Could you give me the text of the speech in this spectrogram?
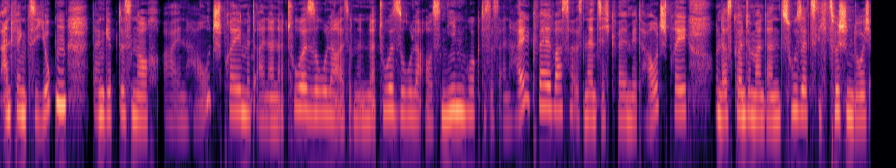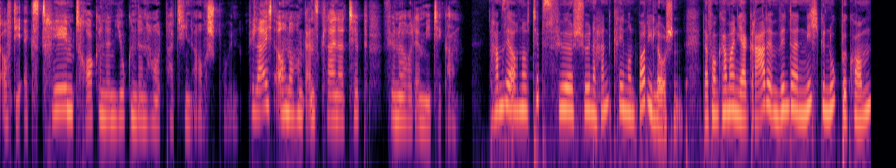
anfängt zu jucken, dann gibt es noch ein Hautspray mit einer Natursohle, also eine Natursohle aus Nienburg. Das ist ein Heilquellwasser. Es nennt sich Quellmet Hautspray und das könnte man dann zusätzlich zwischendurch auf die extrem trockenen, juckenden Hautpartien aufsprühen. Vielleicht auch noch ein ganz kleiner Tipp für Neurodermitiker haben Sie auch noch Tipps für schöne Handcreme und Bodylotion? Davon kann man ja gerade im Winter nicht genug bekommen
